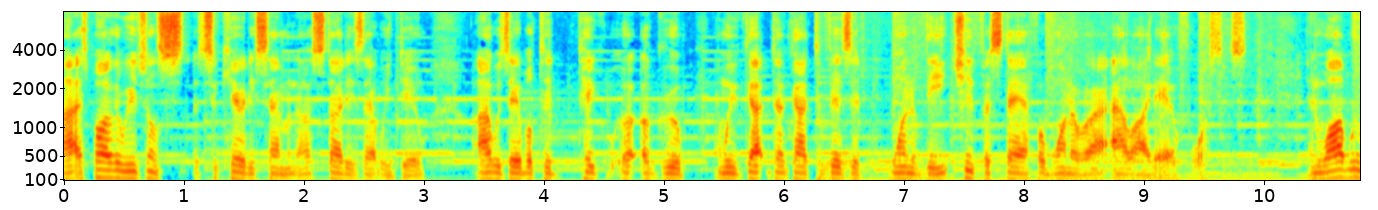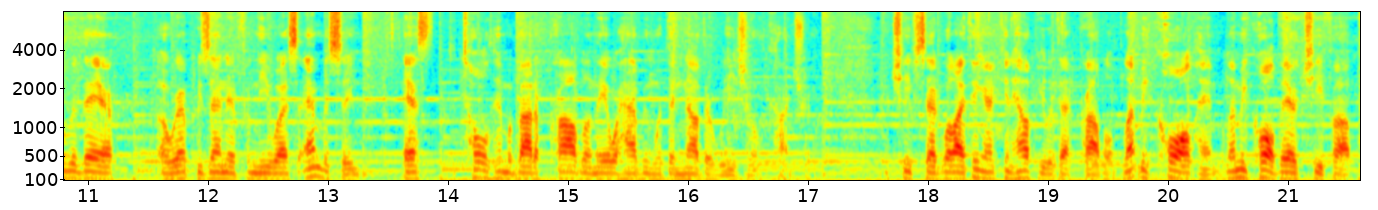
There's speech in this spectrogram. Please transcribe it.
Uh, as part of the regional security seminar studies that we do, I was able to take a, a group and we got, got to visit one of the chief of staff of one of our allied air forces. And while we were there, a representative from the U.S. Embassy asked, told him about a problem they were having with another regional country. The chief said, well, I think I can help you with that problem. Let me call him. Let me call their chief up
